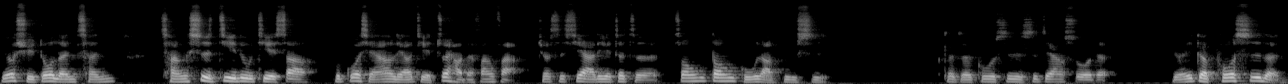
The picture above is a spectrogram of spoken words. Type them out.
有许多人曾尝试记录介绍。不过，想要了解最好的方法，就是下列这则中东古老故事。这则故事是这样说的：有一个波斯人、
